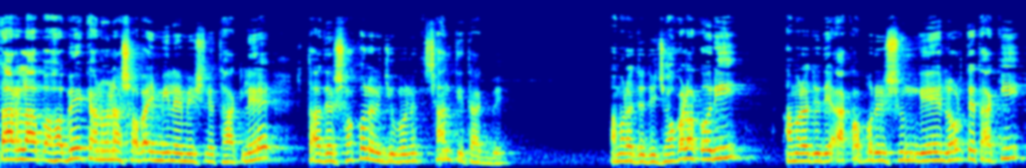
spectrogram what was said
তার লাভ হবে। কেননা সবাই মিলেমিশে থাকলে তাদের সকলের জীবনে শান্তি থাকবে। আমরা যদি ঝগড়া করি আমরা যদি এক অপরের সঙ্গে লড়তে থাকি,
